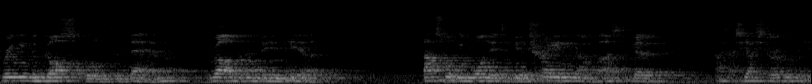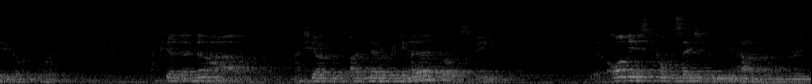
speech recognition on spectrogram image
bringing the gospel to them, rather than being here. That's what we want it to be a training ground for us to go, actually, I struggle to hear God's voice. Actually, I don't know how. Actually, I've, I've never really heard God speak. Honest conversations that we can have as a group,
